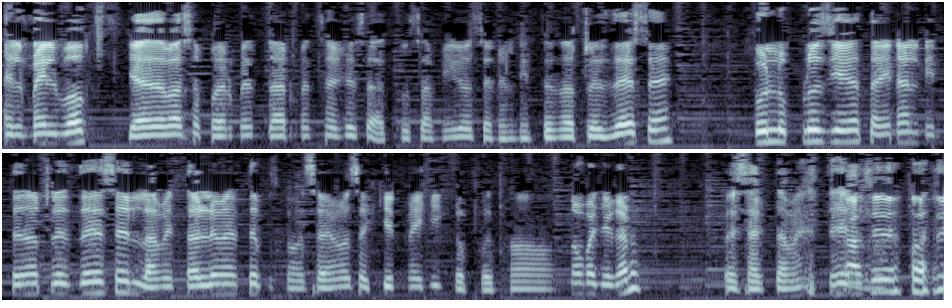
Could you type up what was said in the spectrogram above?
el mailbox, ya vas a poder mandar mensajes a tus amigos en el Nintendo 3DS. Hulu Plus llega también al Nintendo 3DS, lamentablemente pues como sabemos aquí en México pues no No va a llegar. exactamente Así el, de fácil.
